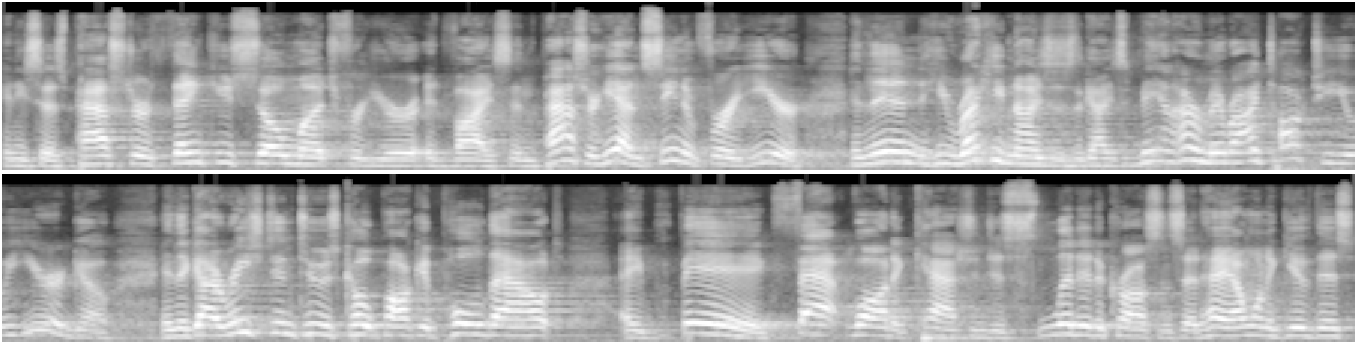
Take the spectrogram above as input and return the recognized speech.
and he says, Pastor, thank you so much for your advice. And the pastor, he hadn't seen him for a year. And then he recognizes the guy. He says, Man, I remember I talked to you a year ago. And the guy reached into his coat pocket, pulled out a big fat wad of cash and just slid it across and said, Hey, I want to give this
